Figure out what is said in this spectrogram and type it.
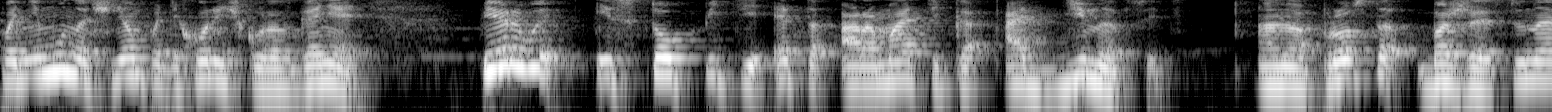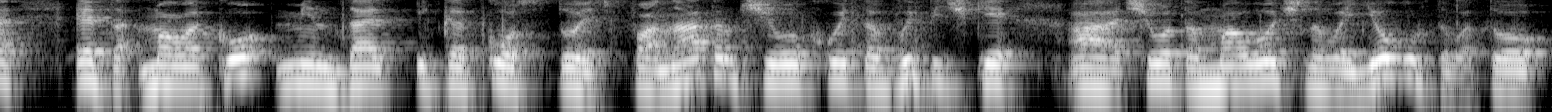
по нему начнем потихонечку разгонять. Первый из топ-5 это ароматика 11. Она просто божественная. Это молоко, миндаль и кокос. То есть фанатом чего какой-то выпечки, а, чего-то молочного, йогуртового, то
